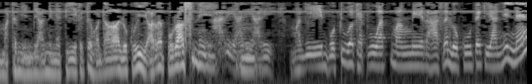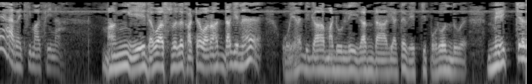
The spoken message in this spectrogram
මට නිින්ද යන්නේ නැති එකට වඩා ලොකුයි. අර පුරස්නේ. හරි හරි හරි. මගේ බොටුව කැපුවත් මං මේ රහස ලොකුට කියන්නේ නෑ ආරච්චි මස්සිනා. මං ඒ දවස්වල කට වරද්දාගෙන ඔය දිගා මඩුල්ලේ ඉලන්දාරියට වෙච්චි පොරොන්දුව මෙච්චර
